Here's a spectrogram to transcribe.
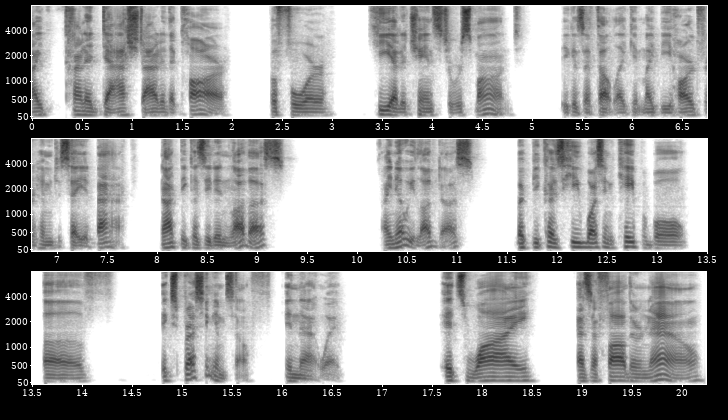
I kind of dashed out of the car before he had a chance to respond because I felt like it might be hard for him to say it back. Not because he didn't love us. I know he loved us, but because he wasn't capable of expressing himself in that way. It's why, as a father now,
